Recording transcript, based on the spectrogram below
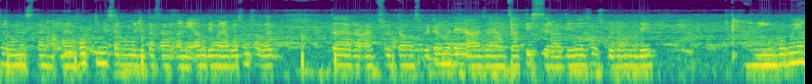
सर्व मस्त ना? आय होप तुम्ही सर्व मजेत असाल आणि अगदी मनापासून स्वागत. तर आजसुद्धा हॉस्पिटलमध्ये आज आहे आमचा तिसरा दिवस हॉस्पिटलमध्ये आणि बघूया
